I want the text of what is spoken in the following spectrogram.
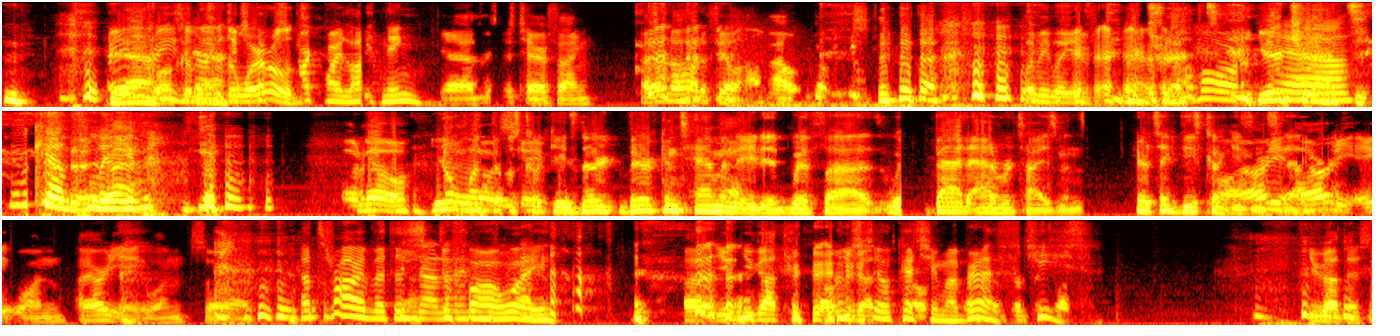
Yeah. Welcome I to the world. Struck by lightning. Yeah, this is terrifying. I don't know how to feel. I'm out. Let me leave. You're trapped. You're yeah. trapped. You can't leave. Oh no. You don't There's want no those escape. cookies. They're they're contaminated with uh with bad advertisements. Here, take these cookies Oh, I cookies already, instead. I already ate one. I already ate one. So uh, That's right, but it's No, too far away. Uh, you, you got this. bro. I'm You got still this, bro. catching my breath. Jeez. You got this.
